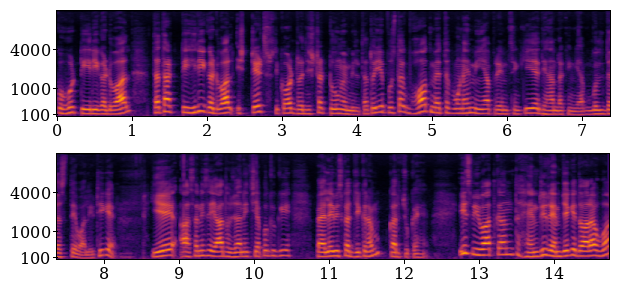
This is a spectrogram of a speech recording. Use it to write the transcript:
कोह टिहरी गढ़वाल तथा Tehri Garhwal states record register two में मिलता है। तो ये पुस्तक बहुत महत्वपूर्ण है मियाँ प्रेम सिंह की, ये ध्यान रखेंगे आप, गुलदस्ते वाली, ठीक है? ये आसानी से याद हो जानी चाहिए आपको, क्योंकि पहले भी इसका ज़िक्र हम कर चुके हैं। इस विवाद का अंत हेनरी रेमजे के द्वारा हुआ।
